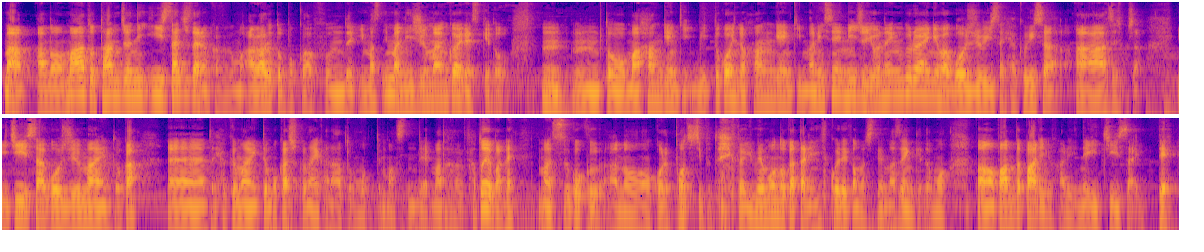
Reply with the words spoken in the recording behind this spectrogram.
まあ、あの、まあ、あと単純にイーサー自体の価格も上がると僕は踏んでいます。今20万円くらいですけど、うん、うんと、まあ、半減期、ビットコインの半減期、まあ、2024年ぐらいには50イーサ、100イーサー、あー、失礼しました。1イーサー50万円とか、えー、と100万円いってもおかしくないかなと思ってますんで、ま、た例えばね、まあ、すごく、あのこれポジティブというか夢物語に聞こえるかもしれませんけども、まあ、パンダパーリーが仮にね、1イーサ行って、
